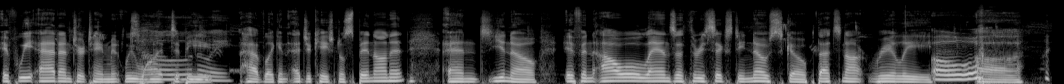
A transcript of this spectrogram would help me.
if we add entertainment, we want it to be have like an educational spin on it. And you know, if an owl lands a 360 no scope, that's not really Oh uh my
